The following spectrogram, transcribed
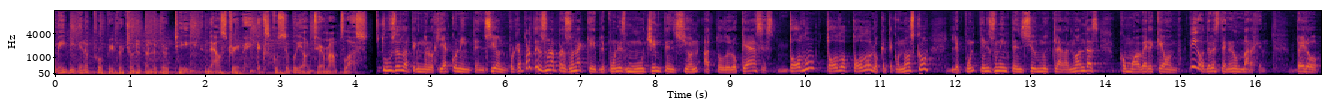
may be inappropriate for children under 13. Now streaming exclusively on Paramount Plus. Tú usas la tecnología con intención, porque aparte eres una persona que le pones mucha intención a todo lo que haces. Todo, todo, todo lo que te conozco, le pon- tienes una intención muy clara. No andas como a ver qué onda. Digo, debes tener un margen, pero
